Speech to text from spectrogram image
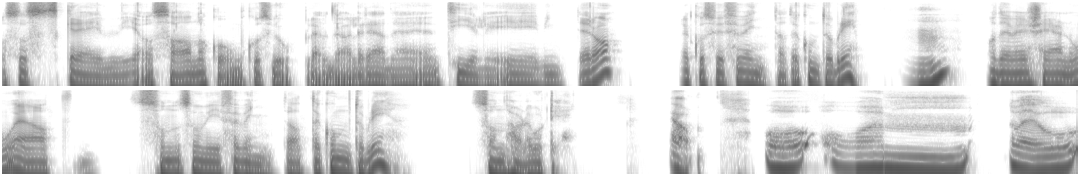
og så skrev vi og sa noe om hvordan vi opplevde det allerede tidlig i vinter òg, hvordan vi forventa at det kom til å bli. Og det vi ser nå, er at sånn som vi forventa at det kom til å bli, sånn har det blitt. Og, og um, er jo,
